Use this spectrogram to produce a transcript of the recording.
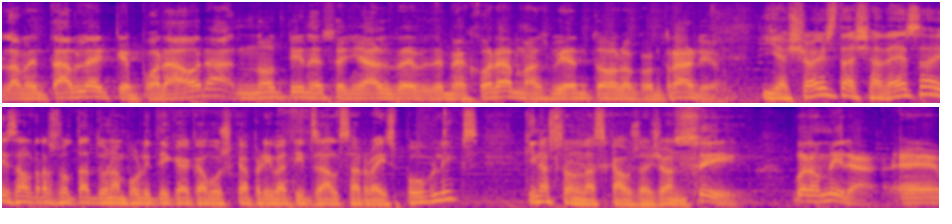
lamentable que por ahora no tiene señal de, de mejora, más bien todo lo contrario. I això és deixadesa? És el resultat d'una política que busca privatitzar els serveis públics? Quines són les causes, John? Sí, bueno, mira, eh,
